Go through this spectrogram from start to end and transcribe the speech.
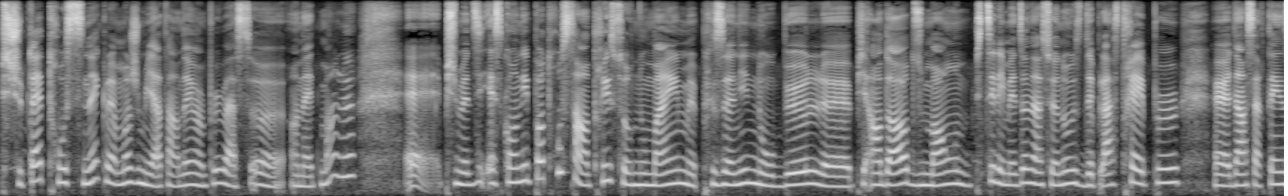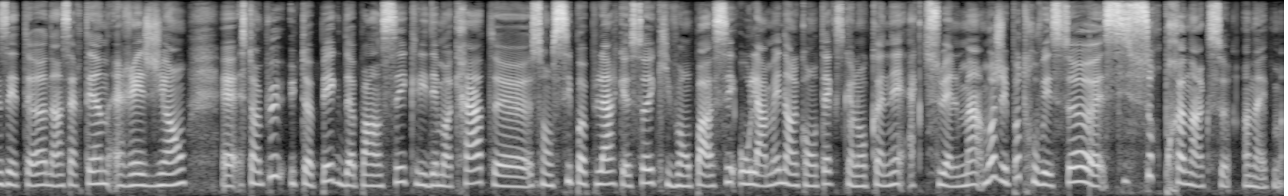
Puis je suis peut-être trop cynique. Là. Moi, je m'y attendais un peu à ça, euh, honnêtement. Là. Euh, puis je me dis, est-ce qu'on n'est pas trop centré sur nous-mêmes, prisonniers de nos bulles, euh, puis en dehors du monde? Puis tu sais, les médias nationaux ils se déplacent très peu euh, dans certains États, dans certaines régions. C'est un peu utopique de penser que les démocrates sont si populaires que ça et qu'ils vont passer haut la main dans le contexte que l'on connaît actuellement. Moi, j'ai pas trouvé ça euh, si surprenant que ça, honnêtement.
